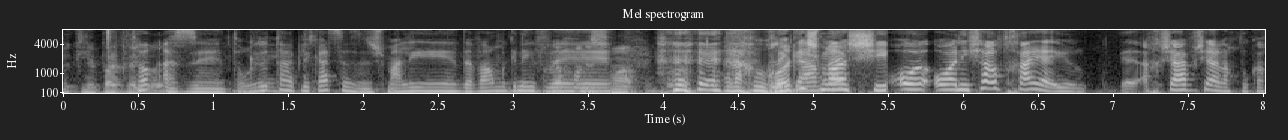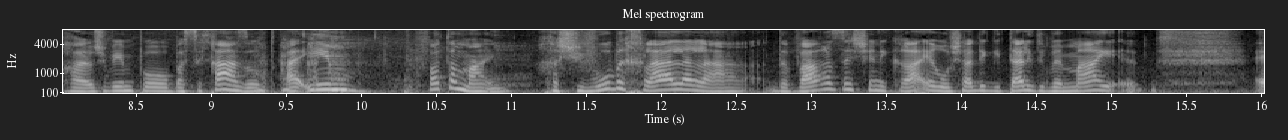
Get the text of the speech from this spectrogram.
בקליפת אגוז. טוב, אז uh, תורידו okay. את האפליקציה, זה נשמע לי דבר מגניב. אנחנו נשמח. אנחנו יכולים לשמוע שיר. או אני אשאל אותך, יאיר, עכשיו שאנחנו ככה יושבים פה בשיחה הזאת, האם פוטומיין חשבו בכלל על הדבר הזה שנקרא ירושה דיגיטלית, ומה... אה,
